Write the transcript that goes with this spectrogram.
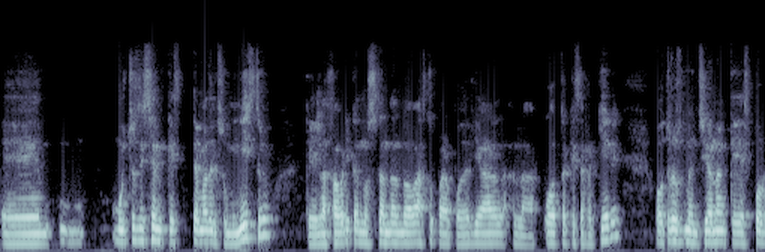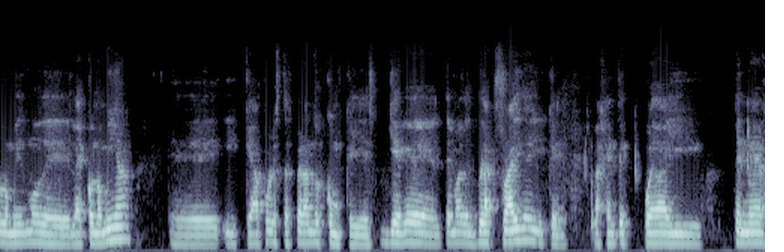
eh, muchos dicen que es tema del suministro, que las fábricas no se están dando abasto para poder llegar a la cuota que se requiere. Otros mencionan que es por lo mismo de la economía eh, y que Apple está esperando como que llegue el tema del Black Friday y que la gente pueda ahí tener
